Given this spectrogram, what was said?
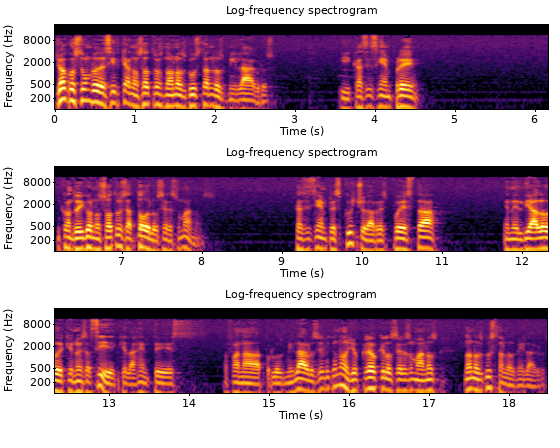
Yo acostumbro decir que a nosotros no nos gustan los milagros. Y casi siempre, y cuando digo nosotros, a todos los seres humanos, casi siempre escucho la respuesta en el diálogo de que no es así, de que la gente es afanada por los milagros. Yo le digo, no, yo creo que los seres humanos no nos gustan los milagros.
